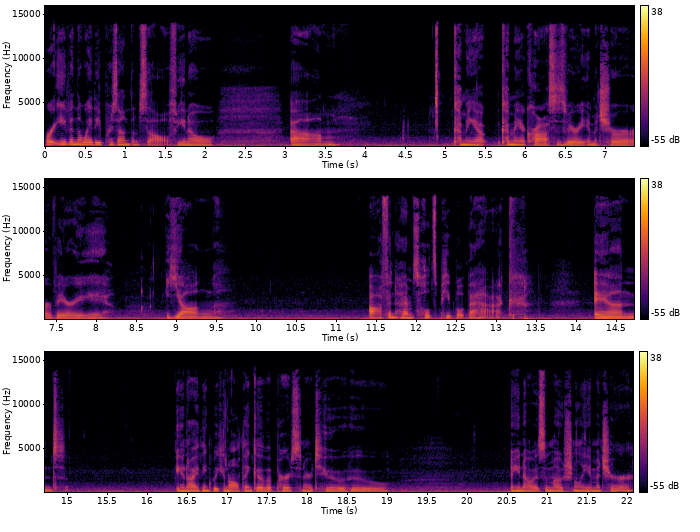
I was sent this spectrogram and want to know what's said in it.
or even the way they present themselves. You know, um, coming out coming across as very immature or very young oftentimes holds people back and you know, I think we can all think of a person or two who, you know, is emotionally immature,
